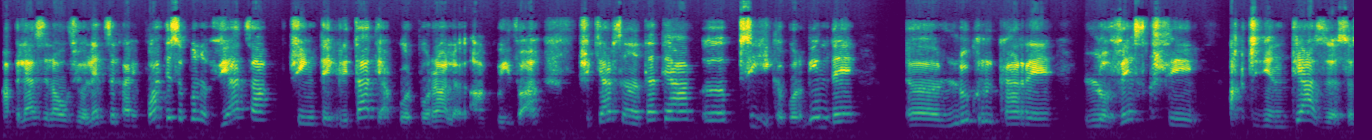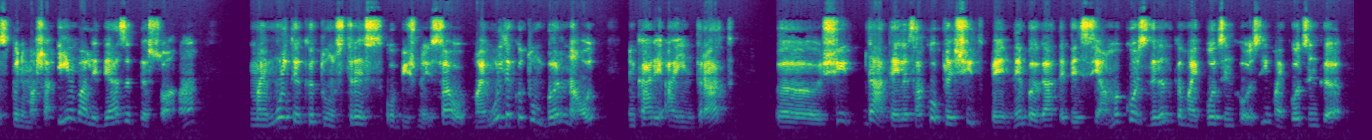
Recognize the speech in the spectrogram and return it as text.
apelează la o violență care poate să pună viața și integritatea corporală a cuiva și chiar sănătatea uh, psihică. Vorbim de uh, lucruri care lovesc și accidentează, să spunem așa, invalidează persoana mai mult decât un stres obișnuit sau mai mult decât un burnout în care a intrat Uh, și da, te-ai lăsat copleșit pe nebăgate de seamă, considerând că mai poți încă o zi, mai poți încă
